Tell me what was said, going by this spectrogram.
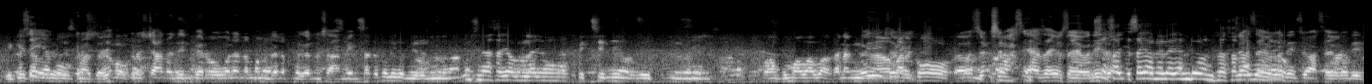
Kasi Ikita mo ako, eh. ako Kristiyano din pero wala namang ganap na ganun sa amin. Sa Katoliko, meron yung, yung sinasayaw nila yung pit senior, yung, kung gumawawa ka ng Ay, uh, barko. Oh, su- su- Sinasayaw sayo din. Sasay- sayaw nila yan doon, Sumasayaw ka din, sumasayaw ka din.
